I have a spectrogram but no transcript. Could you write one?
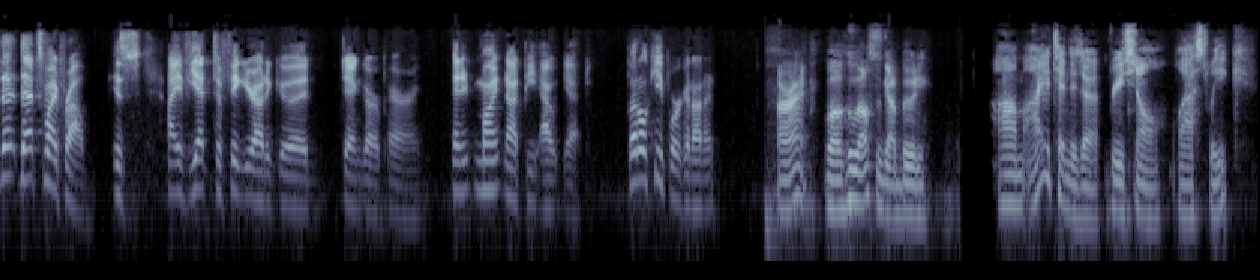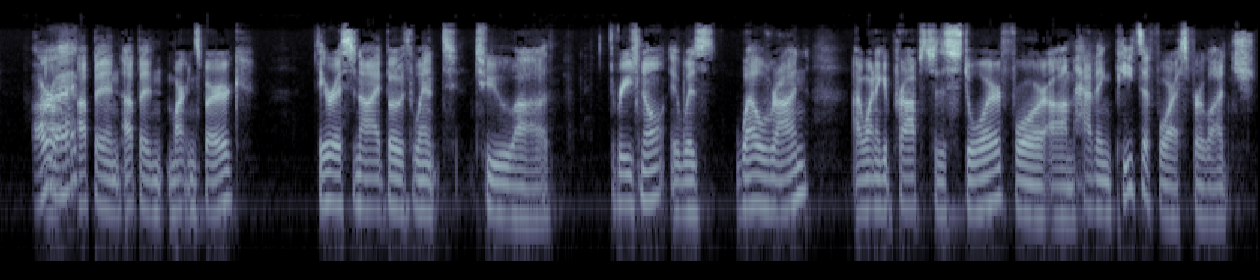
That, that's my problem. Is I have yet to figure out a good Dengar pairing, and it might not be out yet, but I'll keep working on it. All right. Well, who else has got booty? Um, I attended a regional last week. All right. Uh, up in up in Martinsburg. Theorist and I both went to uh, the regional. It was well run. I want to give props to the store for um, having pizza for us for lunch.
